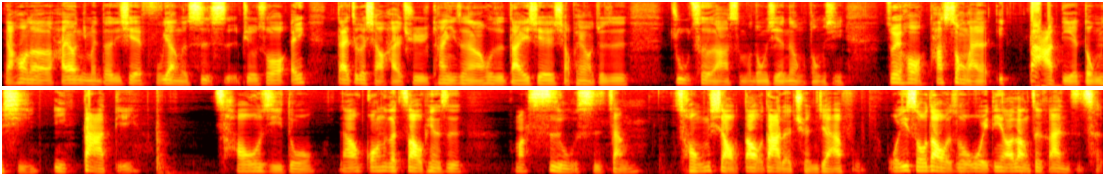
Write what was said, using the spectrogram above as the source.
然后呢，还有你们的一些抚养的事实，比如说哎，带这个小孩去看医生啊，或者带一些小朋友就是注册啊什么东西的那种东西。最后他送来了一大叠东西，一大叠，超级多。然后光那个照片是妈四五十张，从小到大的全家福。我一收到，我说我一定要让这个案子成，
